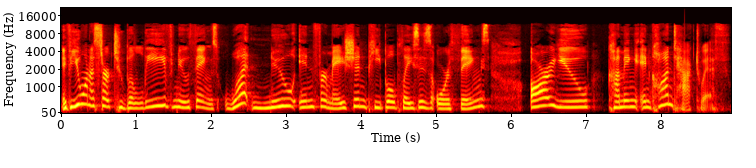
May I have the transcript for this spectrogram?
if you want to start to believe new things, what new information, people, places, or things are you coming in contact with?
